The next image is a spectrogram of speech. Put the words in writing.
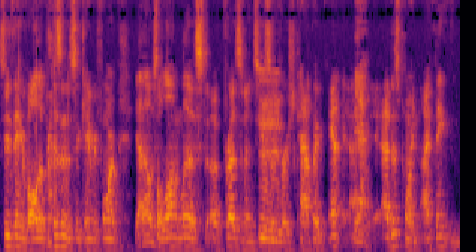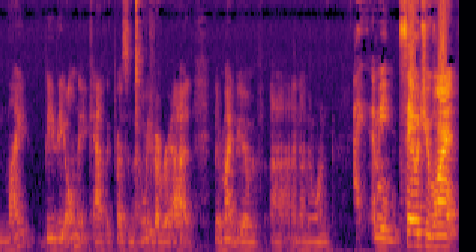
So you think of all the presidents that came before him. Yeah, that was a long list of presidents. He's the Mhm. first Catholic, and uh, Yeah. at this point, I think might be the only Catholic president we've ever had. There might be a, uh, another one. I, I mean, say what you want,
